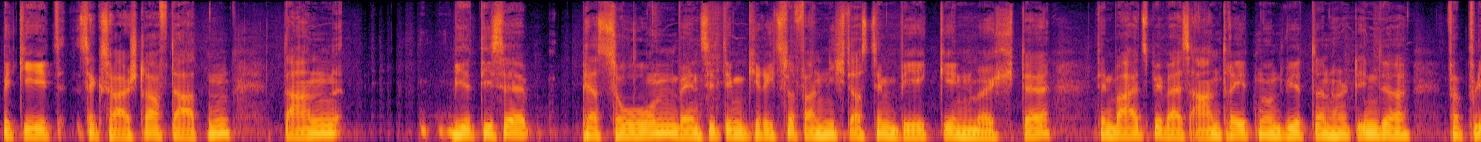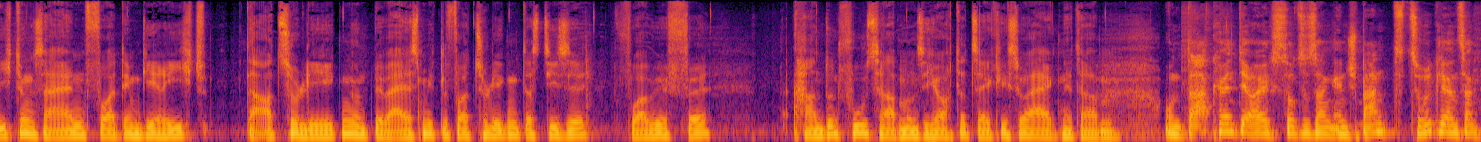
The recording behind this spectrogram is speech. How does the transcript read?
begeht Sexualstraftaten, dann wird diese Person, wenn sie dem Gerichtsverfahren nicht aus dem Weg gehen möchte, den Wahrheitsbeweis antreten und wird dann halt in der Verpflichtung sein, vor dem Gericht darzulegen und Beweismittel vorzulegen, dass diese Vorwürfe Hand und Fuß haben und sich auch tatsächlich so ereignet haben. Und da könnt ihr euch sozusagen entspannt zurücklehnen und sagen,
